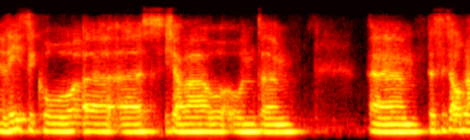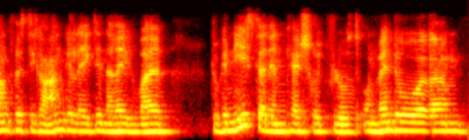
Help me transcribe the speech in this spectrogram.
Risiko äh, äh, und ähm, ähm, das ist auch langfristiger angelegt in der Regel, weil du genießt ja den Cash-Rückfluss und wenn du ähm,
